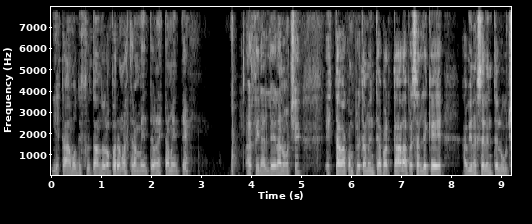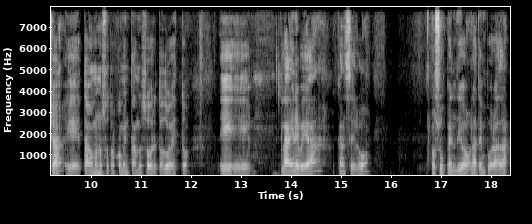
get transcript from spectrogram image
y estábamos disfrutándolo, pero nuestra mente, honestamente, al final de la noche estaba completamente apartada, a pesar de que había una excelente lucha. Eh, estábamos nosotros comentando sobre todo esto. Eh, la NBA canceló o suspendió la temporada.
